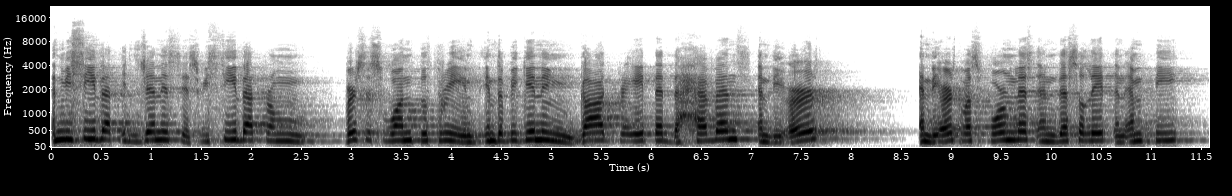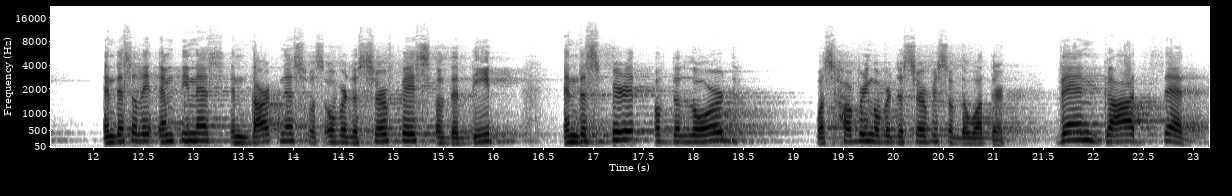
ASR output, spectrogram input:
And we see that in Genesis. We see that from verses 1 to 3. In, in the beginning, God created the heavens and the earth. And the earth was formless and desolate and empty, and desolate emptiness and darkness was over the surface of the deep, and the Spirit of the Lord was hovering over the surface of the water. Then God said,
